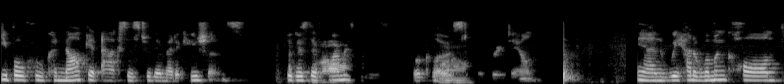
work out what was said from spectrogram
people who could not get access to their medications because their wow. pharmacies were closed wow. or burned down. And we had a woman call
